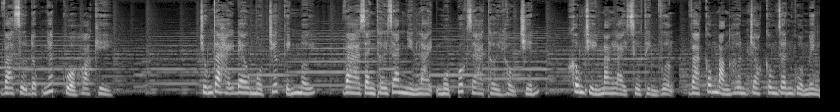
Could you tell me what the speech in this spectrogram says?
và sự độc nhất của Hoa Kỳ. Chúng ta hãy đeo một chiếc kính mới và dành thời gian nhìn lại một quốc gia thời hậu chiến, không chỉ mang lại sự thịnh vượng và công bằng hơn cho công dân của mình,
